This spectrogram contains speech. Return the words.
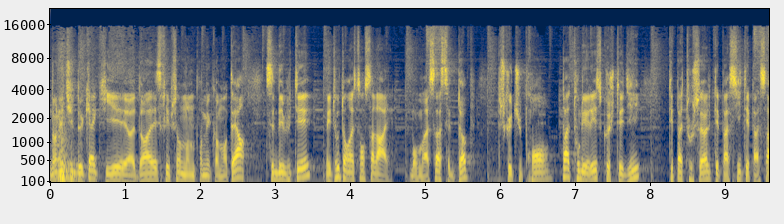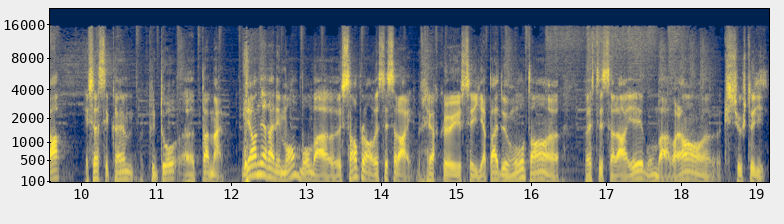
dans l'étude de cas qui est euh, dans la description dans le premier commentaire, c'est de débuter, mais tout en restant salarié. Bon, bah ça c'est le top, puisque tu prends pas tous les risques que je t'ai dit, t'es pas tout seul, t'es pas ci, t'es pas ça, et ça, c'est quand même plutôt euh, pas mal. Dernier élément, bon bah euh, simple, hein, rester salarié. C'est-à-dire qu'il n'y a pas de honte, hein, rester salarié, bon bah voilà, qu'est-ce que je te dis?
